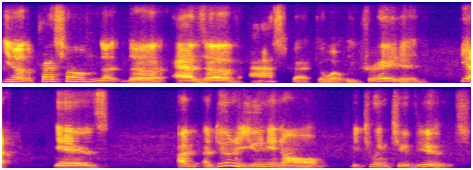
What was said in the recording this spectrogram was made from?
you know the press home the the as of aspect of what we created. Yeah. Is I'm I'm doing a union all between two views.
